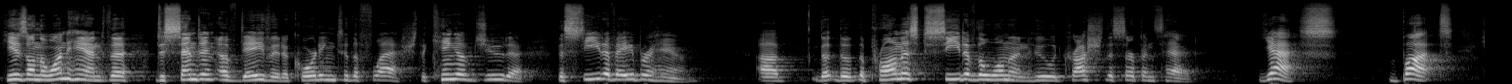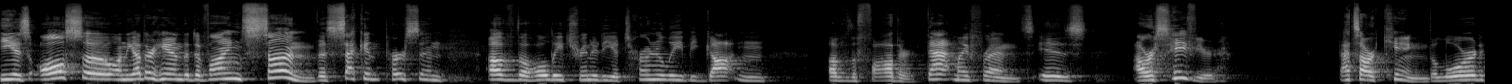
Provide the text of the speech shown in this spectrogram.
He is, on the one hand, the descendant of David according to the flesh, the king of Judah, the seed of Abraham, uh, the, the, the promised seed of the woman who would crush the serpent's head. Yes, but he is also, on the other hand, the divine Son, the second person of the Holy Trinity, eternally begotten of the Father. That, my friends, is our Savior. That's our King, the Lord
